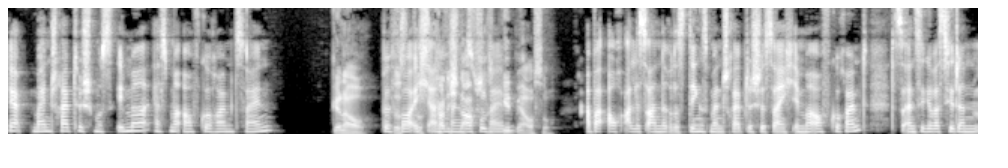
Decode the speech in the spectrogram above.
Ja, mein Schreibtisch muss immer erstmal aufgeräumt sein. Genau. Bevor das, das ich kann ich nachvollziehen, geht mir auch so. Aber auch alles andere. Das Ding ist, mein Schreibtisch ist eigentlich immer aufgeräumt. Das Einzige, was hier dann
